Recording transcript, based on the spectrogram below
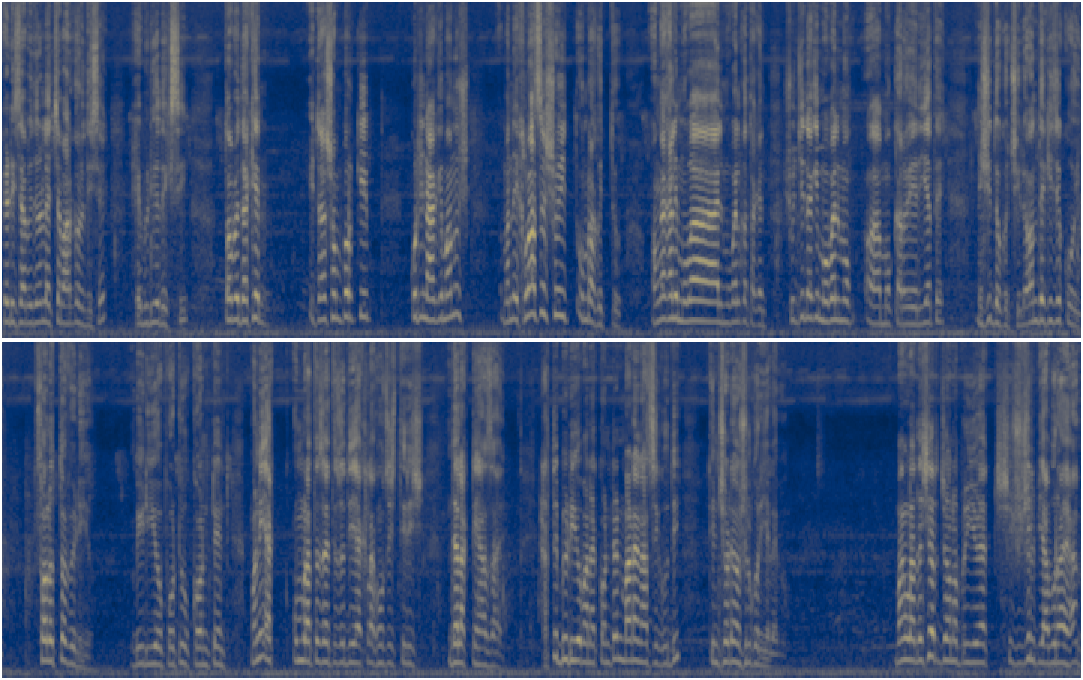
কেডি চাবি ধরে লেচ্চা বার করে দিছে, সে ভিডিও দেখছি। তবে দেখেন, এটা সম্পর্কে কঠিন আগে মানুষ মানে এখলাসের সহিত উমরা করতো। অঙ্গা খালি মোবাইল মোবাইল কথা কেন? শুনছি নাকি মোবাইল মক্কার ওই এরিয়াতে নিষিদ্ধ করছিল। অন দেখি যে কই? চলত্ব ভিডিও ভিডিও ফটো কন্টেন্ট মানে এক উমরাতে যাইতে যদি এক লাখ পঁচিশ, তিরিশ, দেড় লাখ টাকা যায়। হাতে ভিডিও বানায় কন্টেন্ট বানায় নাচি গুদি, তিনশো টাকা ওসুল করিয়ে লাগবে বাংলাদেশের জনপ্রিয় এক শিশু শিল্পী আবু রায়হান,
